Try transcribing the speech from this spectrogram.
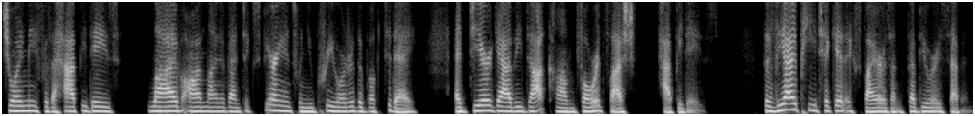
Join me for the Happy Days live online event experience when you pre order the book today at deargabby.com forward slash happy days. The VIP ticket expires on February 7th.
